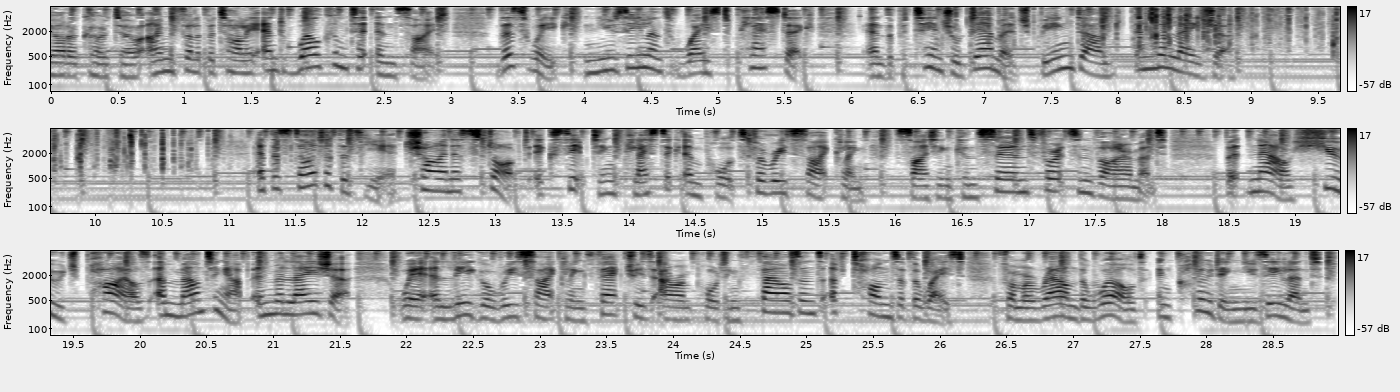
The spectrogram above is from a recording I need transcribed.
Kia ora koutou. I'm Philippa Tolley and welcome to Insight. This week, New Zealand's waste plastic and the potential damage being done in Malaysia. At the start of this year, China stopped accepting plastic imports for recycling, citing concerns for its environment. But now huge piles are mounting up in Malaysia, where illegal recycling factories are importing thousands of tons of the waste from around the world, including New Zealand.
